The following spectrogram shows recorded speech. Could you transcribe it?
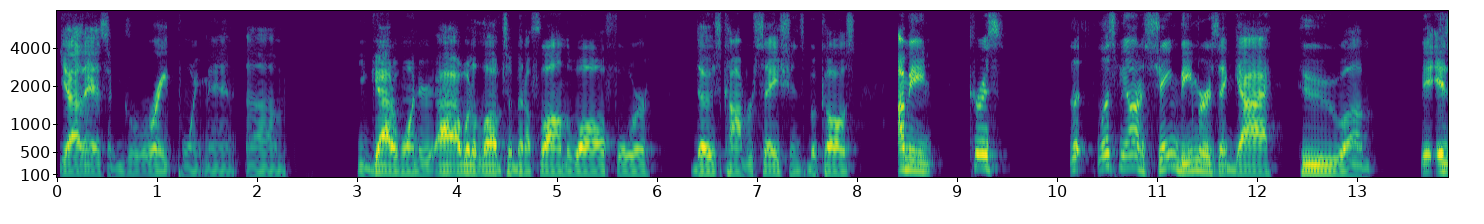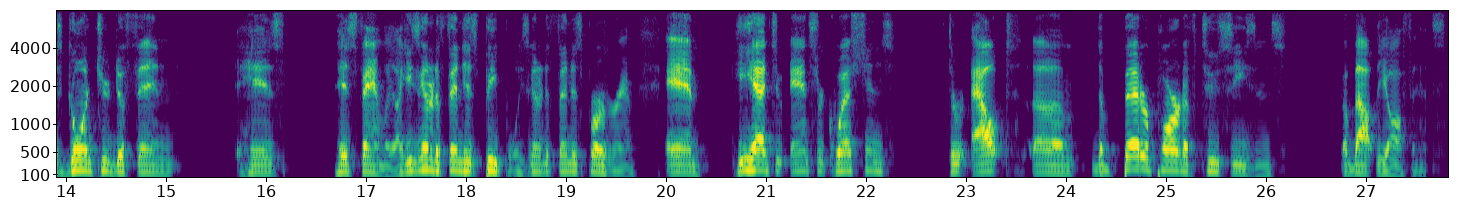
Yeah, I think that's a great point, man. Um, you got to wonder. I would have loved to have been a fly on the wall for those conversations because, I mean, Chris, let, us be honest. Shane Beamer is a guy who um, is going to defend his his family. Like he's going to defend his people. He's going to defend his program, and he had to answer questions throughout um, the better part of two seasons about the offense.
